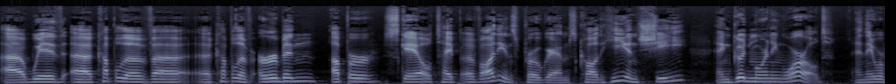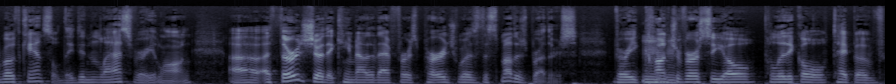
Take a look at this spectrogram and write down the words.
uh, with a couple of uh, a couple of urban upper scale type of audience programs called He and She and Good Morning World, and they were both canceled. They didn't last very long. Uh, a third show that came out of that first purge was The Smothers Brothers, very Mhm. controversial political type of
